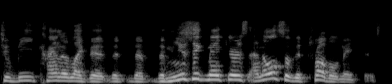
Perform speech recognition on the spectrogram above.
to be kind of like the, the, the, the music makers and also the troublemakers.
